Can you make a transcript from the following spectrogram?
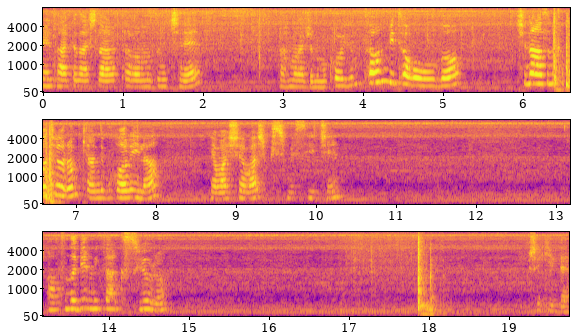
Evet arkadaşlar tavamızın içine lahmacunumu koydum. Tam bir tava oldu. Şimdi ağzını kapatıyorum kendi buharıyla yavaş yavaş pişmesi için. Altında bir miktar kısıyorum. Bu şekilde.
